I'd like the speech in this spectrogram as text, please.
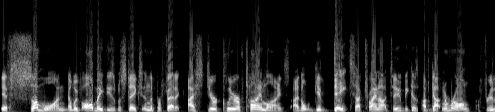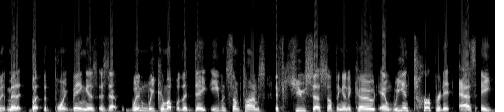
if someone, now we've all made these mistakes in the prophetic. I steer clear of timelines. I don't give dates. I try not to because I've gotten them wrong. I freely admit it. But the point being is, is that when we come up with a date, even sometimes if Q says something in a code and we interpret it as a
